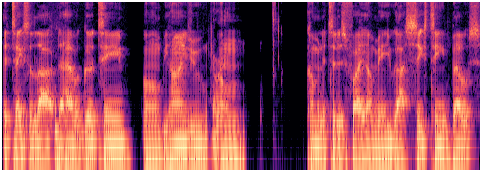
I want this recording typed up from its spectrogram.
it takes a lot to have a good team um behind you. Um, coming into this fight, I mean, you got 16 belts.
